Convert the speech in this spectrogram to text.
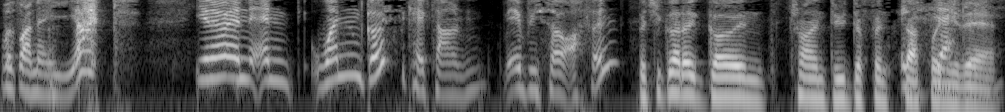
was on a yacht. You know, and, and one goes to Cape Town every so often. But you gotta go and try and do different stuff when you're there.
